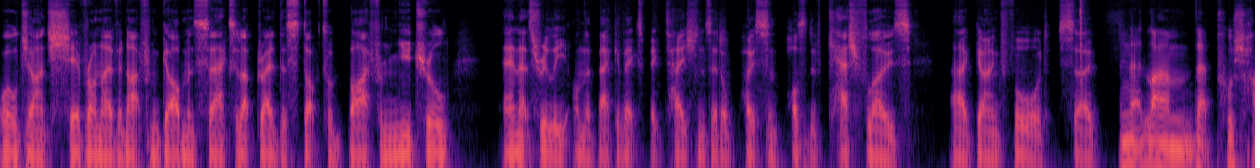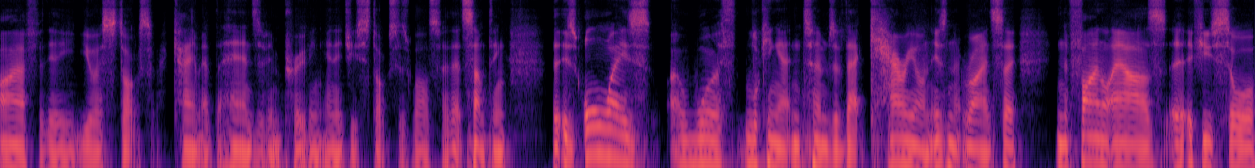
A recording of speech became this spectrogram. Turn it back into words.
oil giant Chevron overnight from Goldman Sachs. It upgraded the stock to a buy from neutral. And that's really on the back of expectations that it'll post some positive cash flows uh, going forward. So, and that um, that push higher for the US stocks came at the hands of improving energy stocks as well. So that's something that is always uh, worth looking at in terms of that carry on, isn't it, Ryan? So in the final hours, uh, if you saw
